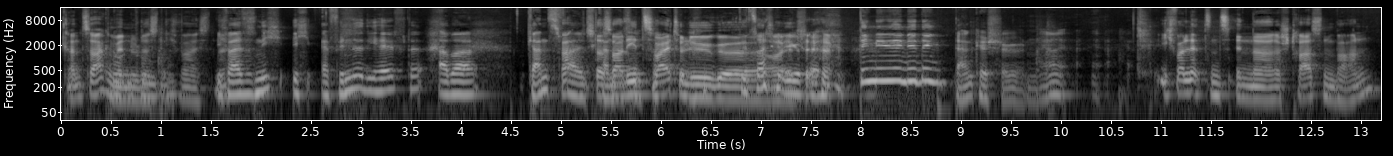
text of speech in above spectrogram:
Kannst sagen, wenn du das nicht weißt. Ne? Ich weiß es nicht, ich erfinde die Hälfte, aber Ganz falsch. Das war die zweite Lüge. Die zweite. Lüge. Ding, ding, ding, ding, ding. Dankeschön. Ja, ja, ja. Ich war letztens in der Straßenbahn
